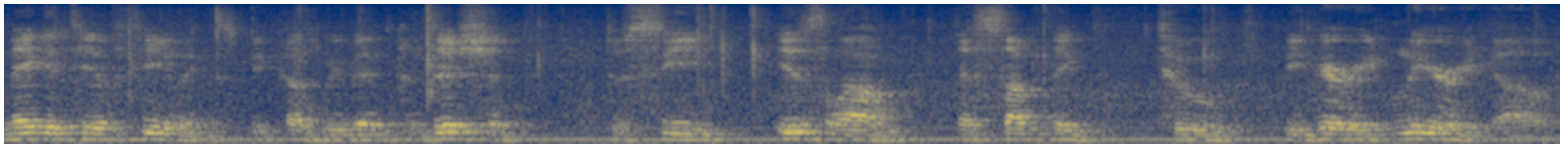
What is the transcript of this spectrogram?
negative feelings because we've been conditioned to see Islam as something to be very leery of.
